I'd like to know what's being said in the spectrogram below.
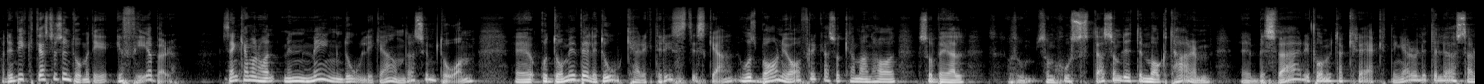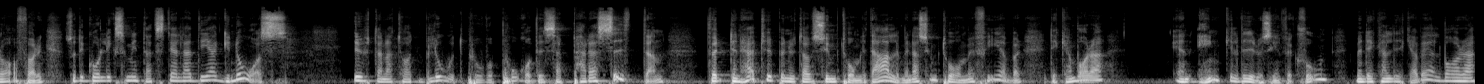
Ja, det viktigaste symptomet är, är feber. Sen kan man ha en, mängd olika andra symptom eh, och de är väldigt okaraktäristiska. Hos barn i Afrika så kan man ha såväl som, som hosta som lite mag-tarmbesvär eh, i form av kräkningar och lite lösare avföring. Så det går liksom inte att ställa diagnos utan att ta ett blodprov och påvisa parasiten. För den här typen av symptom, lite allmänna symptom med feber, det kan vara en enkel virusinfektion, men det kan lika väl vara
